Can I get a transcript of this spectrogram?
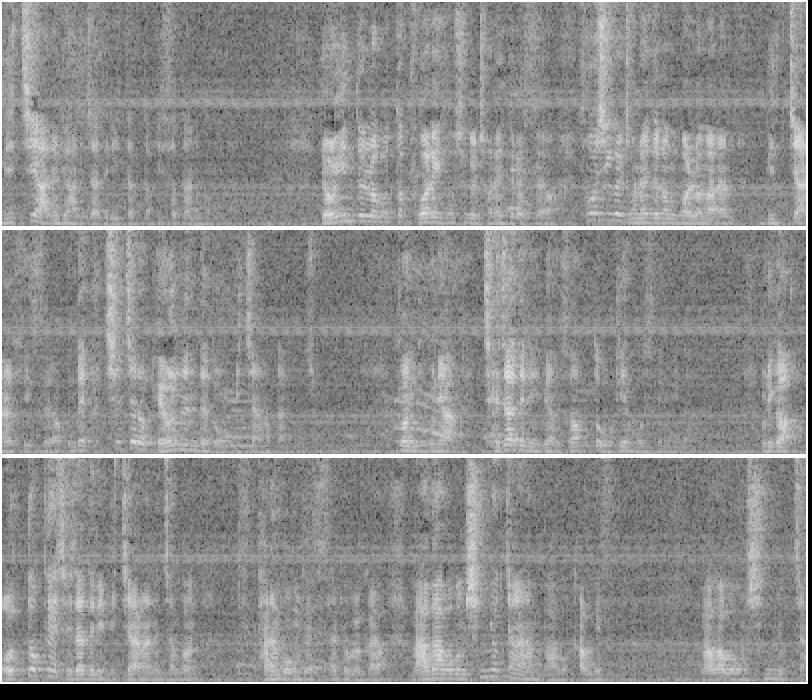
믿지 않으려 하는 자들이 있었다, 있었다는 겁니다. 여인들로부터 부활의 소식을 전해드렸어요. 소식을 전해드린 걸로만은 믿지 않을 수 있어요. 근데 실제로 배웠는데도 믿지 않았다는 거죠. 그건 누구냐? 제자들이면서 또 우리의 모습입니다. 우리가 어떻게 제자들이 믿지 않았는지 한번 다른 복음서에서 살펴볼까요? 마가복음 16장을 한번 봐- 가보겠습니다. 마가복음 16장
